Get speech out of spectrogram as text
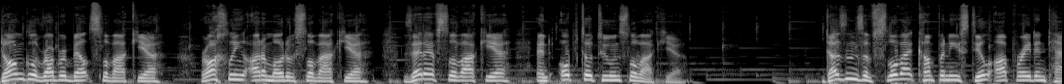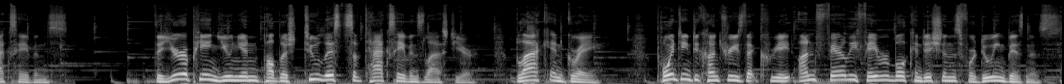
Dongil Rubber Belt Slovakia, Rochling Automotive Slovakia, ZF Slovakia, and Optotune Slovakia. Dozens of Slovak companies still operate in tax havens. The European Union published two lists of tax havens last year, black and gray, pointing to countries that create unfairly favorable conditions for doing business.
